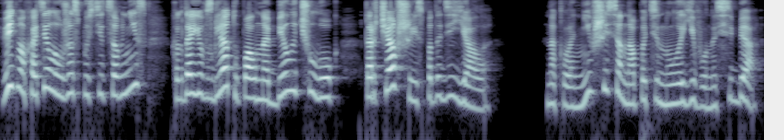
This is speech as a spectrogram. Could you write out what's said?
Ведьма хотела уже спуститься вниз, когда ее взгляд упал на белый чулок, торчавший из-под одеяла. Наклонившись, она потянула его на себя.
